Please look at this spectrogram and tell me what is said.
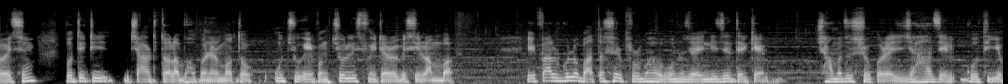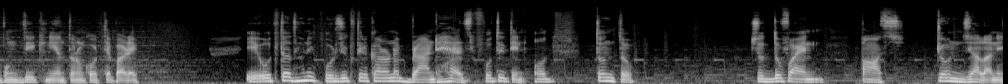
রয়েছে। প্রতিটি চারতলা ভবনের মতো উঁচু এবং চল্লিশ মিটারও বেশি লম্বা। এই পালগুলো বাতাসের প্রবাহ অনুযায়ী নিজেদেরকে সামঞ্জস্য করে জাহাজের গতি এবং দিক নিয়ন্ত্রণ করতে পারে। এই অত্যাধুনিক প্রযুক্তির কারণে ব্র্যান্ড হ্যাজ প্রতিদিন অত্যন্ত চোদ্দ পয়েন্ট পাঁচ টন জ্বালানি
